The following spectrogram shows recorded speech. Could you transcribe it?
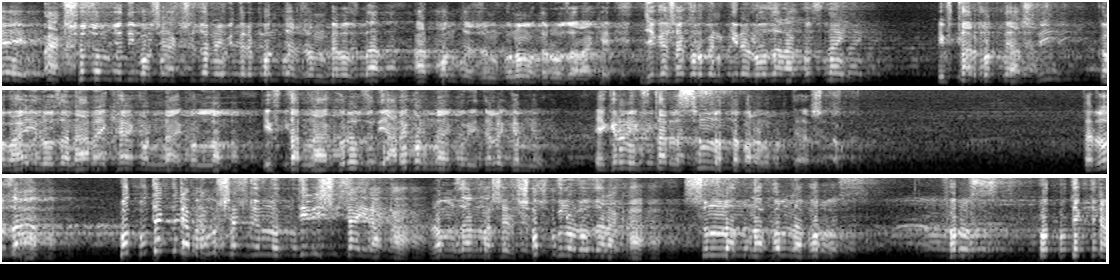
এই একশো জন যদি বসে, একশো জনের ভিতরে পঞ্চাশ জন বেরোজদার আর পঞ্চাশ জন কোনো মতে রোজা রাখে। জিজ্ঞাসা করবেন, কিরে, রোজা রাখুস নাই? ইফতার করতে আসলি? ভাই, রোজা না রেখে এক অন্যায় করলাম। ইফতার না করেও যদি আরেক অন্যায় করি, তাহলে কেমনে? এই কারণে ইফতারের শূন্যতা পালন করতে আসলাম। তা রোজা প্রত্যেকটা মানুষের জন্য তিরিশটাই রাখা, রমজান মাসের সবগুলো রোজা রাখা, সুন্নত নফল না ফরজ? ফরজ প্রত্যেকটা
